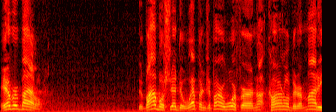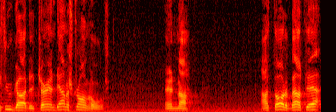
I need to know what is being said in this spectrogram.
Every battle. The Bible said the weapons of our warfare are not carnal, but are mighty through God to tearing down the strongholds. And uh, I thought about that.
